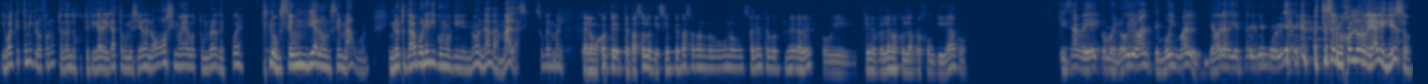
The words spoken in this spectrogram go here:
igual que este micrófono, tratando de justificar el gasto con mi señora, no, si me voy a acostumbrar después. Lo usé un día, lo usé más, weón. Y me lo trataba de poner y como que no, nada, mal así, súper mal. A lo mejor te, te pasó lo que siempre pasa cuando uno usa lente por primera vez, porque tiene problemas con la profundidad. po. Quizás veíais como el hoyo antes, muy mal, y ahora que estáis viendo bien. Entonces a lo mejor lo real es eso,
